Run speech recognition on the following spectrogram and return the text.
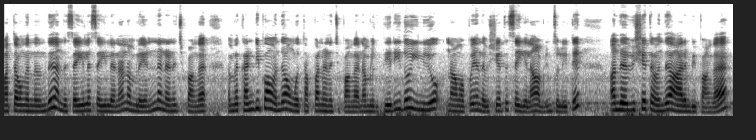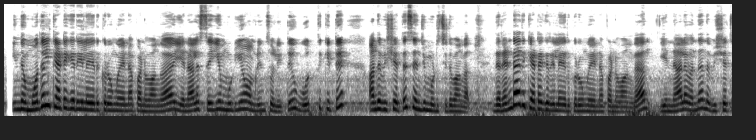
மற்றவங்க வந்து அந்த செயலை செய்யலைன்னா நம்மளை என்ன நினச்சிப்பாங்க? நம்மளை கண்டிப்பாக வந்து அவங்க தப்பாக நினச்சிப்பாங்க. நம்மளுக்கு தெரியுதோ இல்லையோ நாம் போய் அந்த விஷயத்த செய்யலாம் அப்படின்னு சொல்லிட்டு அந்த விஷயத்த வந்து ஆரம்பிப்பாங்க. இந்த முதல் கேட்டகரியில் இருக்கிறவங்க என்ன பண்ணுவாங்க? என்னால் செய்ய முடியும் அப்படின்னு சொல்லிட்டு ஒத்துக்கிட்டு அந்த விஷயத்த செஞ்சு முடிச்சிடுவாங்க. இந்த ரெண்டாவது கேட்டகரியில் இருக்கிறவங்க என்ன பண்ணுவாங்க? என்னால் வந்து அந்த விஷயத்த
